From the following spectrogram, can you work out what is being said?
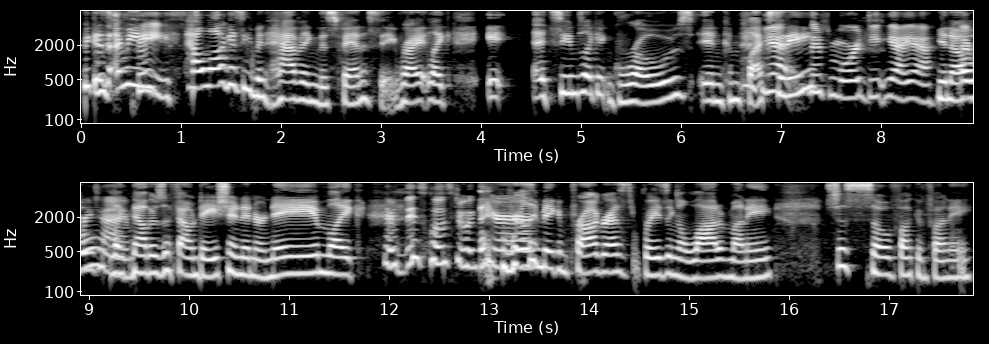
Because His I mean, face. how long has he been having this fantasy, right? Like it it seems like it grows in complexity. Yeah, there's more. De- yeah, yeah. you know, every time. like now there's a foundation in her name. Like they're this close to a they're cure. really making progress, raising a lot of money. It's just so fucking funny.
